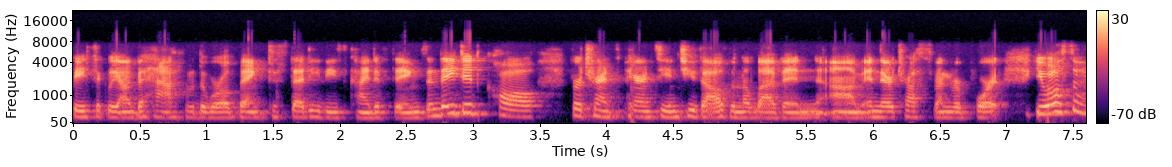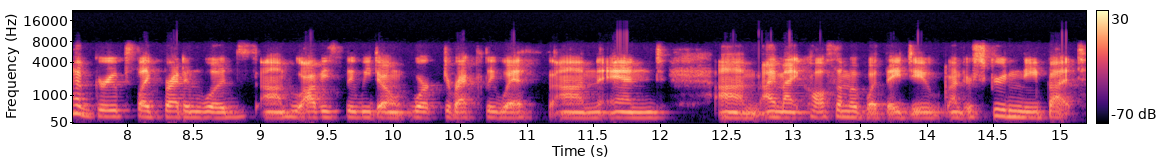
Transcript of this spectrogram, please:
basically on behalf of the World Bank to study these kind of things. And they did call for transparency in 2011 um, in their trust fund report. You also have groups like Bretton Woods, um, who obviously we don't work directly with, um, and um, I might call some of what they do under scrutiny. But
